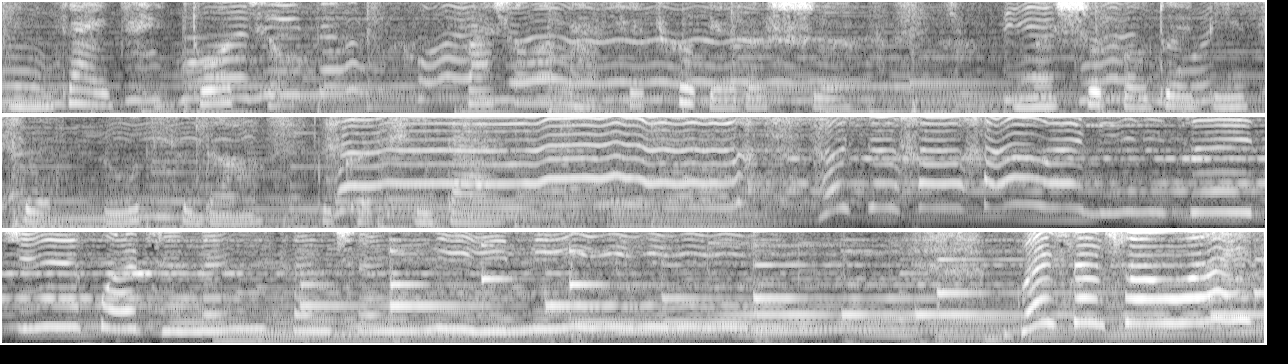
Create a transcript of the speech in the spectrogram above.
你们在一起多久？发生了哪些特别的事？你们是否对彼此如此的不可替代？好想好好爱你，这一句话只能藏成秘关上窗外的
